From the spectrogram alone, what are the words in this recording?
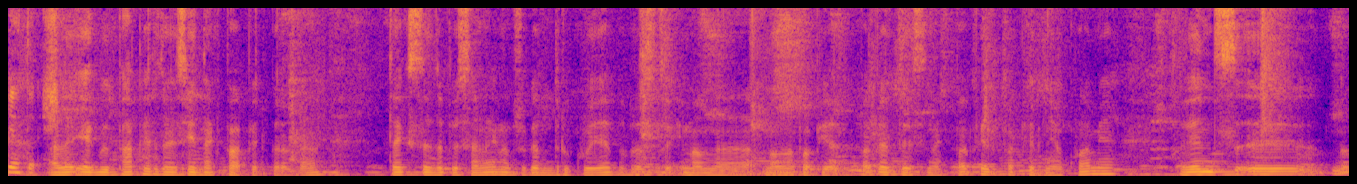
Ja też. Ale jakby papier to jest jednak papier, prawda? Teksty do piosenek na przykład drukuję po prostu i mam na, mam na papier. Papier to jest jednak papier, papier nie okłamie, więc yy, no,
